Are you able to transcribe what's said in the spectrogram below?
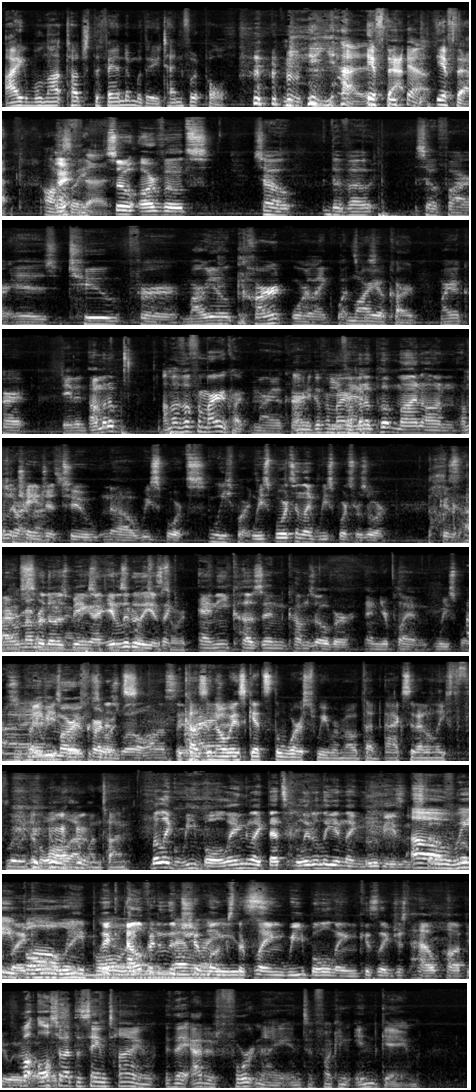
I will not touch the fandom with a ten foot pole, yeah, if that, Yeah. if that. Honestly, that. So our votes So the vote so far is two for Mario Kart or like what? Mario? Kart. Mario Kart. David. I'm gonna I'm gonna vote for Mario Kart. Mario Kart. I'm gonna go for Ethan? Mario I'm gonna put mine on. I'm gonna Story change modes. it to no Wii Sports. Wii Sports. Wii Sports and like Wii Sports Resort. Oh, because God, I I remember those being like it literally Sports is like any cousin comes over and you're playing Wii Sports. Uh, I- Maybe Wii Mario Sports Kart as Resorts. well, honestly. The cousin I- always gets the worst Wii remote that accidentally flew into the wall at one time. But like Wii bowling, like that's literally in like movies and Oh, stuff. of, Wii like, bowling. Like bowling Alvin and the Chipmunks, they're playing Wii bowling because like just how popular. But that also was. at the same time, they added Fortnite into fucking Endgame.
